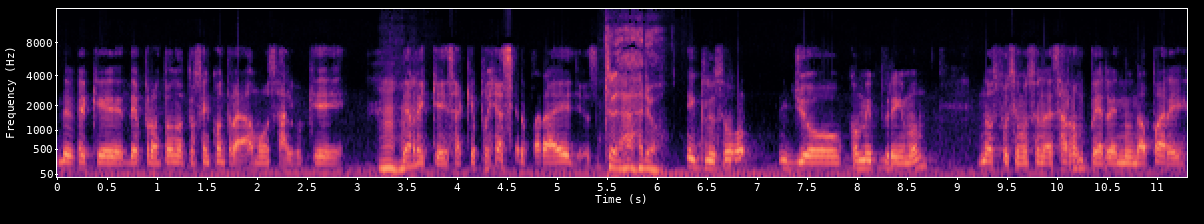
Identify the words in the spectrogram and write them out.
de que de pronto nosotros encontrábamos algo que de riqueza que podía ser para ellos. Claro. Incluso yo con mi primo nos pusimos una vez a romper en una pared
